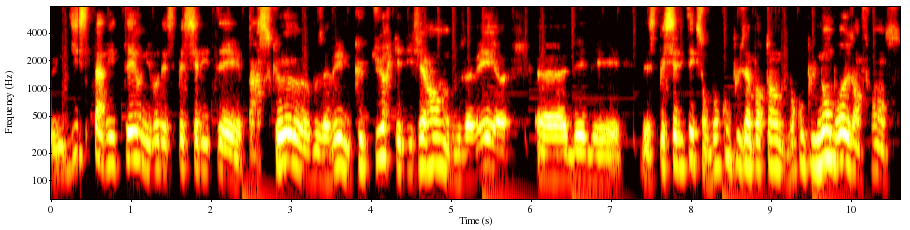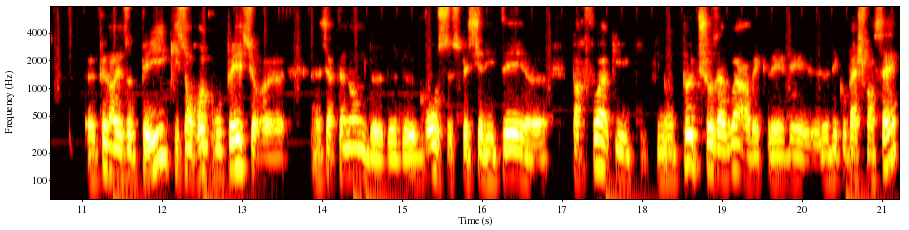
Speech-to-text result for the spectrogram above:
une, disparité au niveau des spécialités parce que vous avez une culture qui est différente. Vous avez euh, euh, des, spécialités qui sont beaucoup plus importantes, beaucoup plus nombreuses en France que dans les autres pays, qui sont regroupées sur un certain nombre de, grosses spécialités, parfois qui, n'ont peu de choses à voir avec le découpage français.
